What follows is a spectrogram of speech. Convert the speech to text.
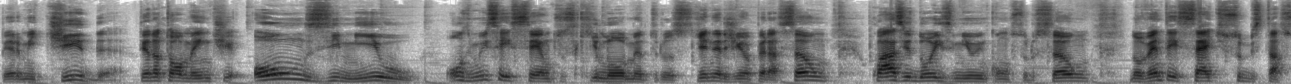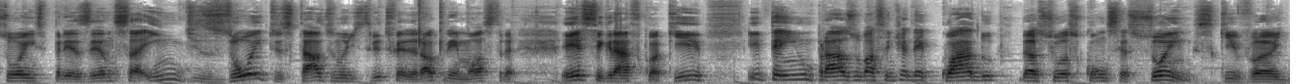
permitida, tendo atualmente 11 mil 11.600 quilômetros de energia em operação, quase 2 mil em construção, 97 subestações, presença em 18 estados no Distrito Federal, que nem mostra esse gráfico aqui, e tem um prazo bastante adequado das suas concessões, que vai,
